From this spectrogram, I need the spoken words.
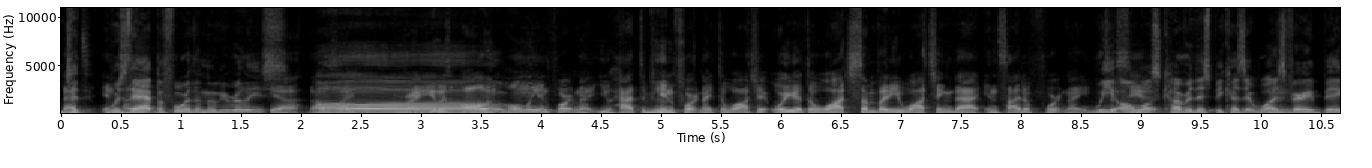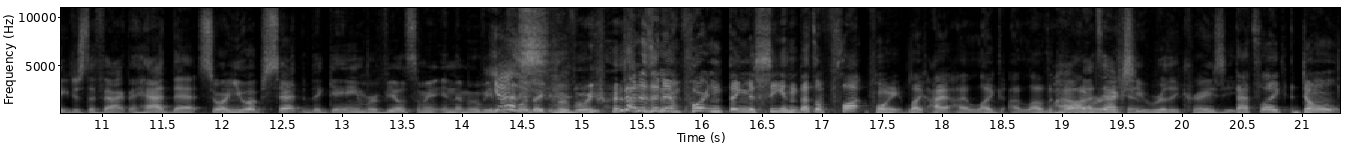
That's Did- was that before the movie release? Yeah, that was like right. It was all in, Oh. only in Fortnite. You had to be in Fortnite to watch it, or you had to watch somebody watching that inside of Fortnite. We to see almost it. Mm. covered this because it was very big, just the fact they had that. So are you upset that the game revealed something in the movie Yes! before the movie was that is an important thing to see, and that's a plot point. Like I, I like, I love the Wow, that's actually really crazy. that's like don't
